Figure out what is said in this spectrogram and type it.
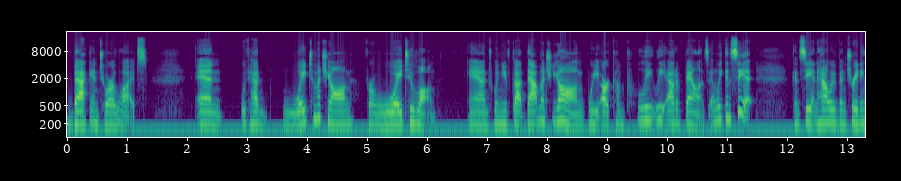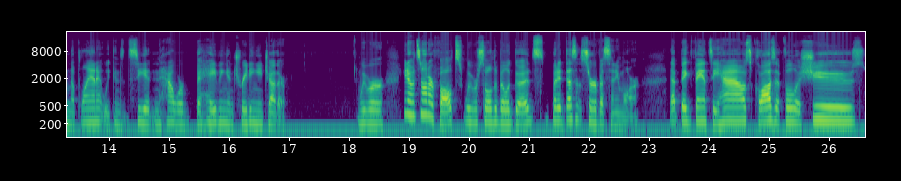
back into our lives. And we've had way too much yang for way too long. And when you've got that much yang, we are completely out of balance and we can see it can see it in how we've been treating the planet. We can see it in how we're behaving and treating each other. We were, you know, it's not our faults. We were sold a bill of goods, but it doesn't serve us anymore. That big fancy house, closet full of shoes,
